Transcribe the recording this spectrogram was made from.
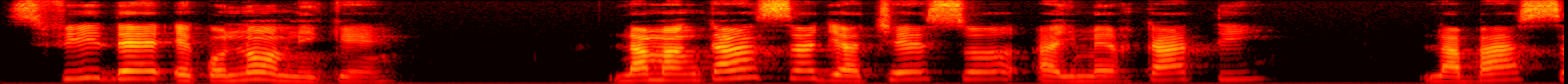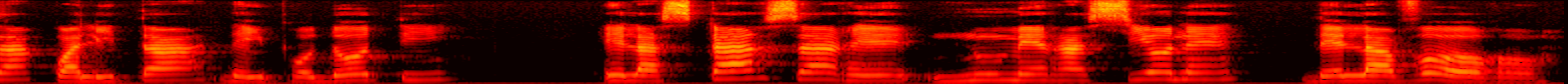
Sfide economiche, la mancanza di accesso ai mercati, la bassa qualità dei prodotti e la scarsa remunerazione del lavoro.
